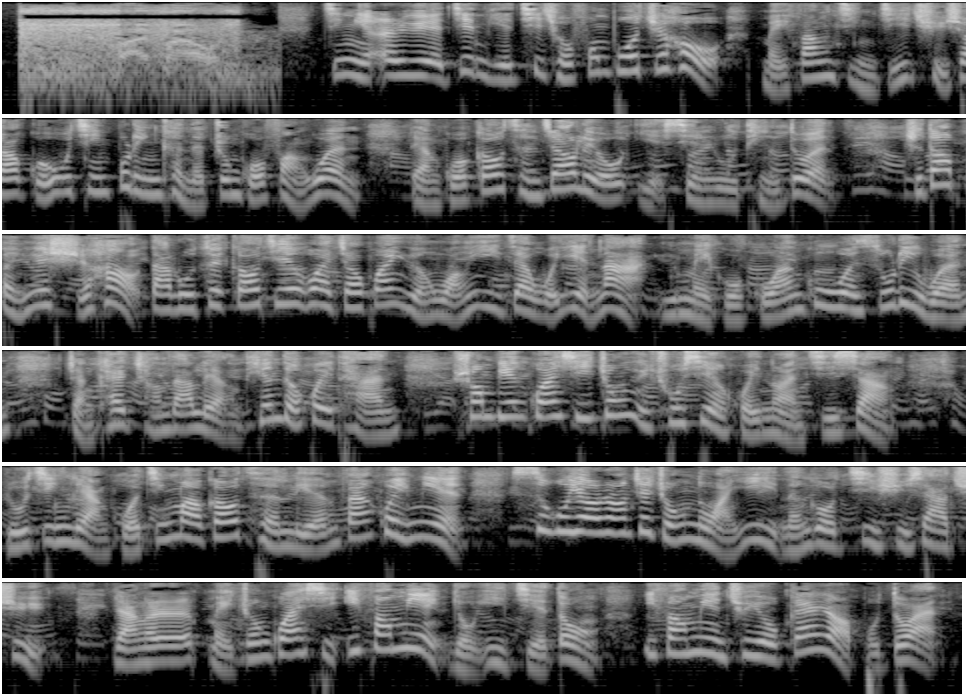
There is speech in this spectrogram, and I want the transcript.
今年二月间谍气球风波之后，美方紧急取消国务卿布林肯的中国访问，两国高层交流也陷入停顿。直到本月十号，大陆最高阶外交官员王毅在维也纳与美国国安顾问苏利文展开长达两天的会谈，双边关系终于出现回暖迹象。如今两国经贸高层连番会面，似乎要让这种暖意能够继续下去。然而，美中关系一方面有意解冻，一方面却又干扰不断。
